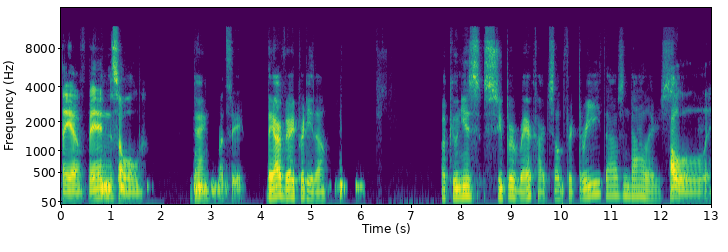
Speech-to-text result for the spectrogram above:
They have been sold. dang. Let's see. They are very pretty though. Acuna's super rare card sold for three thousand dollars. Holy.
